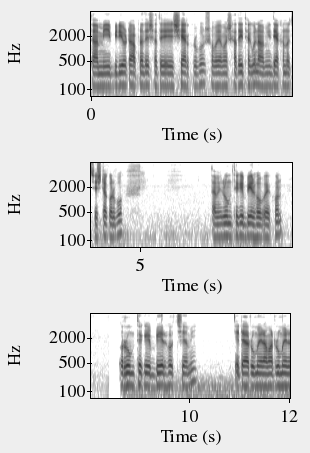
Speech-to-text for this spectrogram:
তা আমি ভিডিওটা আপনাদের সাথে শেয়ার করব। সবাই আমার সাথেই থাকবেন, আমি দেখানোর চেষ্টা করব। তা আমি রুম থেকে বের হব এখন। রুম থেকে বের হচ্ছি আমি। এটা রুমের, আমার রুমের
